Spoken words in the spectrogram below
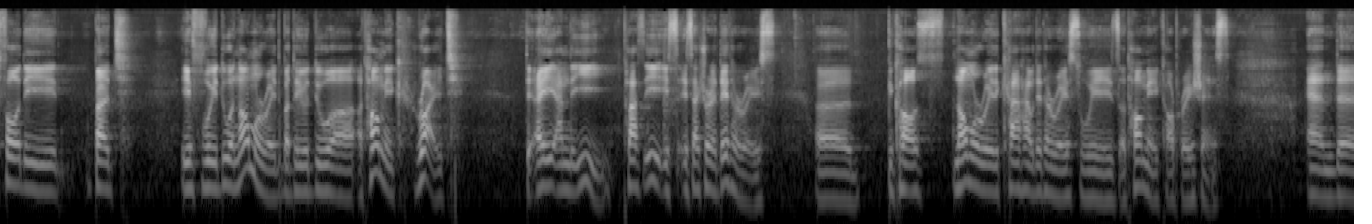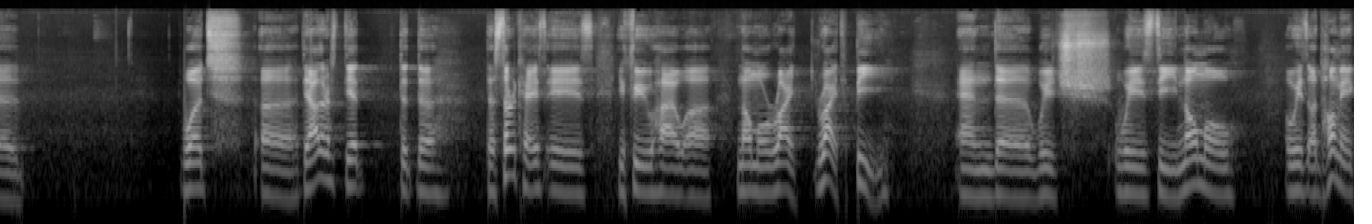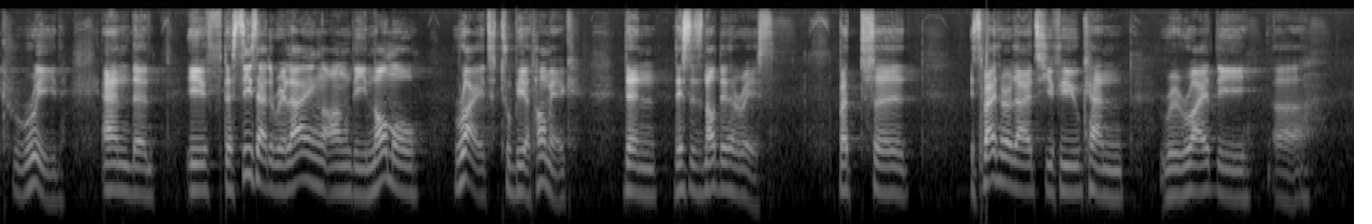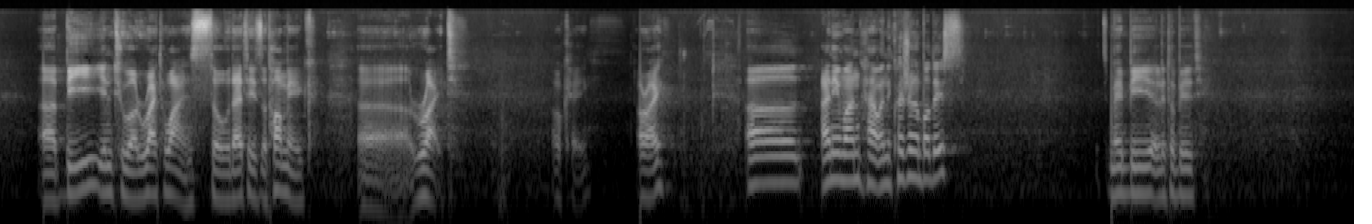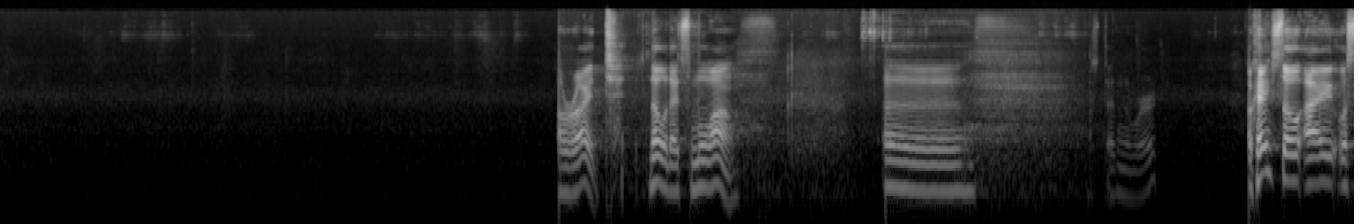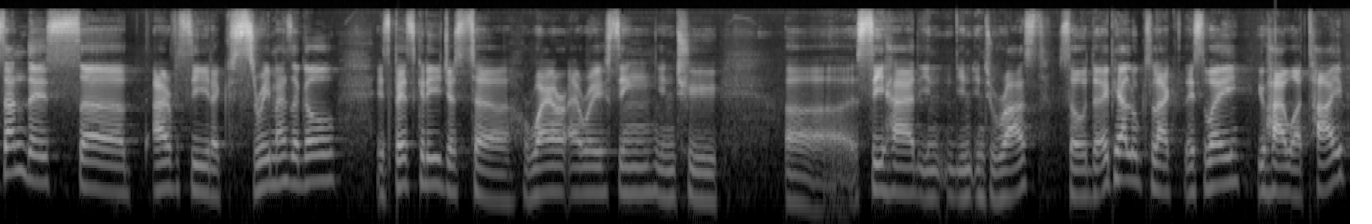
for the but if we do a normal read, but you do a atomic write, the A and the E plus E is, is actually data race uh, because normal read can have data race with atomic operations. And uh, what the other the, the, the, the third case is if you have a normal write write B, and uh, which with the normal with atomic read, and uh, if the C set relying on the normal write to be atomic, then this is not data race. But uh, it's better that if you can rewrite the uh, uh, B into a write once, so that is atomic uh, write. Okay, all right. Uh, anyone have any question about this? It's maybe a little bit. All right, no, let's move on. Uh, doesn't work. Okay, so I was sent this uh, RFC like three months ago. It's basically just uh, wire everything into uh, C head in, in, into Rust. So the API looks like this way. You have a type,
